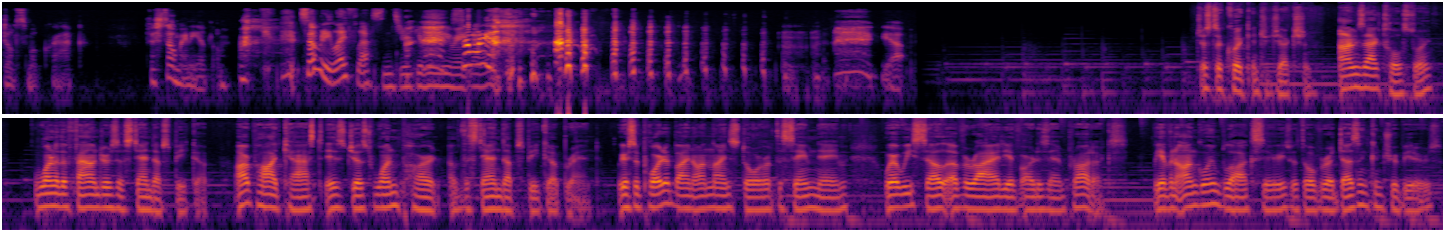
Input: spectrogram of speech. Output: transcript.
don't smoke crack there's so many of them so many life lessons you're giving me right So now. many- yeah Just a quick interjection. I'm Zach Tolstoy, one of the founders of Stand Up Speak Up. Our podcast is just one part of the Stand Up Speak Up brand. We are supported by an online store of the same name where we sell a variety of artisan products. We have an ongoing blog series with over a dozen contributors,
